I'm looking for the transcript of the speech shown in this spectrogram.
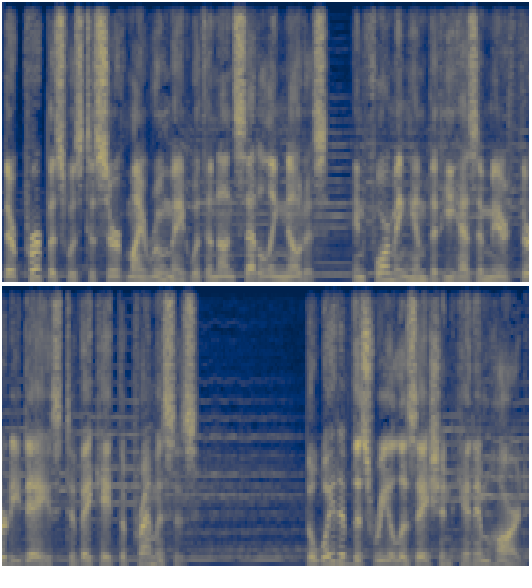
Their purpose was to serve my roommate with an unsettling notice, informing him that he has a mere 30 days to vacate the premises. The weight of this realization hit him hard,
